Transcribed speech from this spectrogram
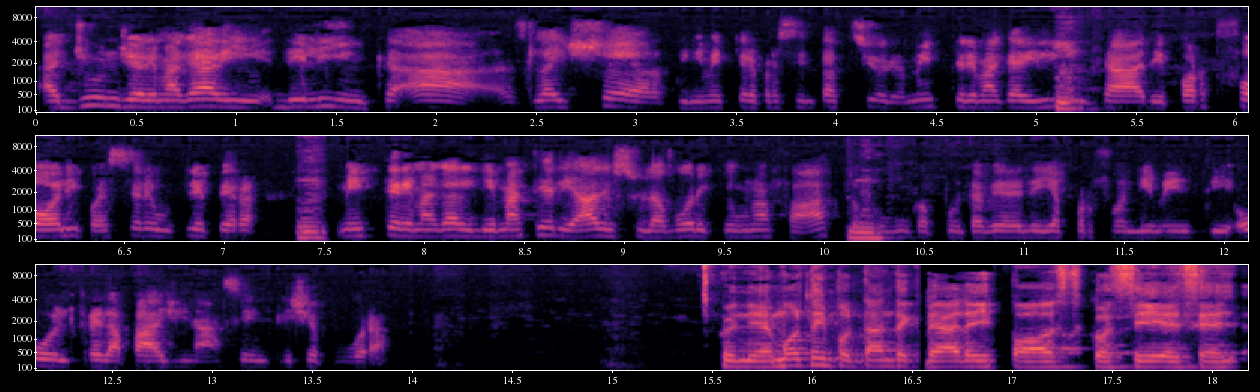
aggiungere magari dei link a slide share, quindi mettere presentazioni o mettere magari link a dei portfolio può essere utile per mm. mettere magari dei materiali sui lavori che uno ha fatto, mm. comunque appunto avere degli approfondimenti oltre la pagina semplice pura. Quindi è molto importante creare dei post così, se,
